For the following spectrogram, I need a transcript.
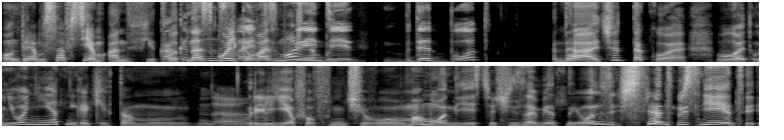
он прям совсем анфит. Как вот насколько возможно... Дедбот? Да, что-то такое. Вот, у него нет никаких там да. рельефов, ничего. Мамон есть очень заметный. Он, значит, рядом с ней этой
